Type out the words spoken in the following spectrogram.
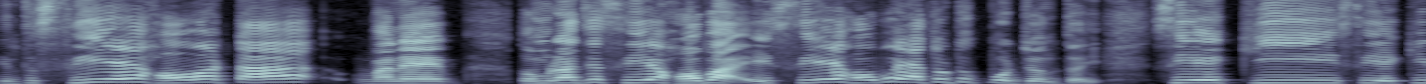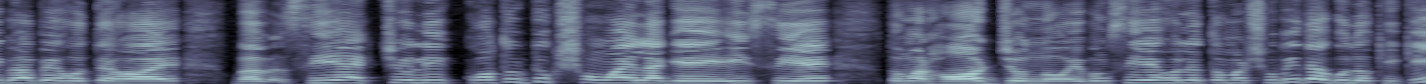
কিন্তু সিএ হওয়াটা মানে তোমরা যে সিএ হবা এই সিএ হব এতটুক পর্যন্তই সিএ কি সিএ কীভাবে হতে হয় বা সিএ অ্যাকচুয়ালি কতটুক সময় লাগে এই সিএ তোমার হওয়ার জন্য এবং সিএ হলে তোমার সুবিধাগুলো কি কি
